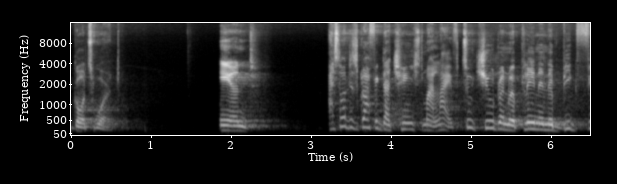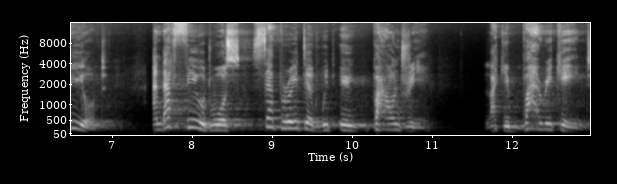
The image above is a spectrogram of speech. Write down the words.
God's word. And I saw this graphic that changed my life. Two children were playing in a big field, and that field was separated with a boundary, like a barricade.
